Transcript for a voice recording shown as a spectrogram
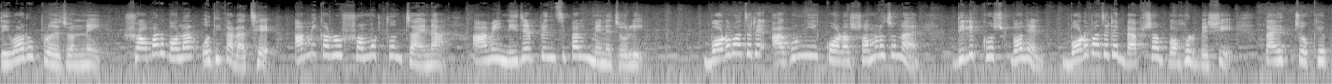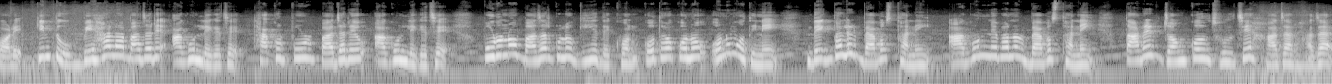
দেওয়ারও প্রয়োজন নেই। সবার বলার অধিকার আছে। আমি কারোর সমর্থন চাই না। আমি নিজের প্রিন্সিপাল মেনে চলি। বড়বাজারে আগুন নিয়ে করা সমালোচনায় দিলীপ ঘোষ বলেন, বড়বাজারে ব্যবসা বহর বেশি, তাই চোখে পড়ে। কিন্তু বেহালা বাজারে আগুন লেগেছে। ঠাকুরপুর বাজারেও আগুন লেগেছে। পুরনো বাজারগুলো গিয়ে দেখুন, কোথাও কোনো অনুমতি নেই। দেখভালের ব্যবস্থা নেই। আগুন নেভানোর ব্যবস্থা নেই। তারের জঙ্গল ঝুলছে হাজার হাজার।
